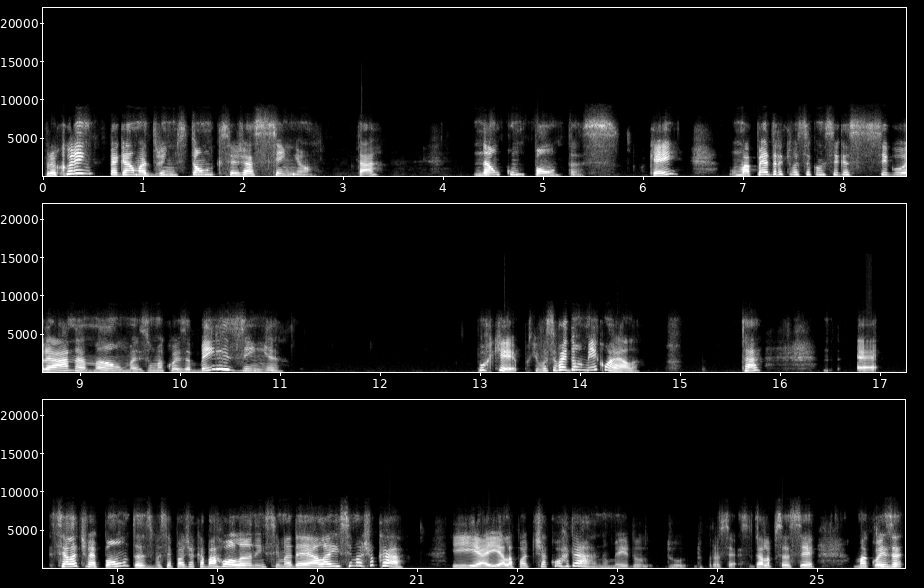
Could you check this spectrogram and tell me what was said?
Procurem pegar uma Dreamstone que seja assim, ó, tá? Não com pontas, ok? Uma pedra que você consiga segurar na mão, mas uma coisa bem lisinha. Por quê? Porque você vai dormir com ela, tá? É, se ela tiver pontas, você pode acabar rolando em cima dela e se machucar. E aí ela pode te acordar no meio do, do, do, processo. Então ela precisa ser uma coisa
